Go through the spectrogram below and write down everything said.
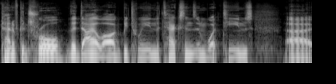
kind of control the dialogue between the Texans and what teams uh,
